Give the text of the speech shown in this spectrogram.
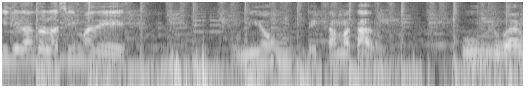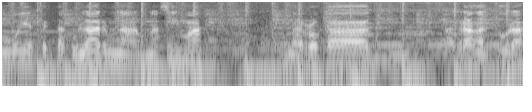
Aquí llegando a la cima de Unión de Tamacado, un lugar muy espectacular, una, una cima, una roca a gran altura,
